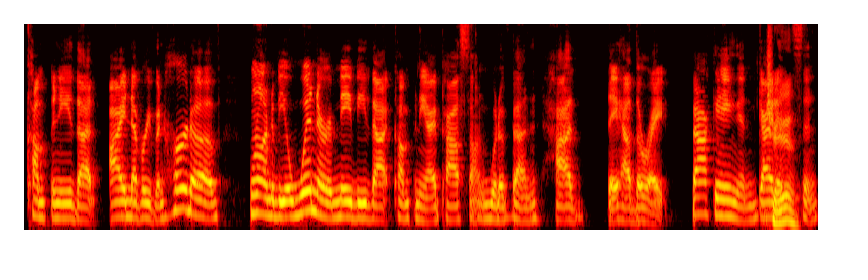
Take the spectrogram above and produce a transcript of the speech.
company that I never even heard of went on to be a winner, maybe that company I passed on would have been had they had the right backing and guidance True. and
